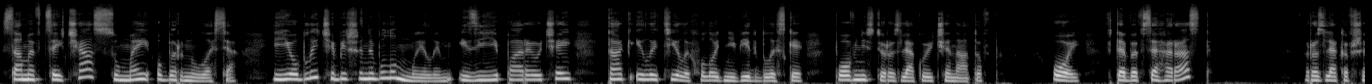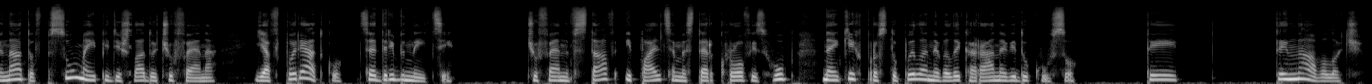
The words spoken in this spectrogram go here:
Саме в цей час Сумей обернулася. Її обличчя більше не було милим, і з її пари очей так і летіли холодні відблиски, повністю розлякуючи натовп. Ой, в тебе все гаразд? Розлякавши натовп, Сумей підійшла до Чуфена. Я в порядку, це дрібниці. Чуфен встав і пальцями стер кров із губ, на яких проступила невелика рана від укусу. Ти. ти наволоч.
